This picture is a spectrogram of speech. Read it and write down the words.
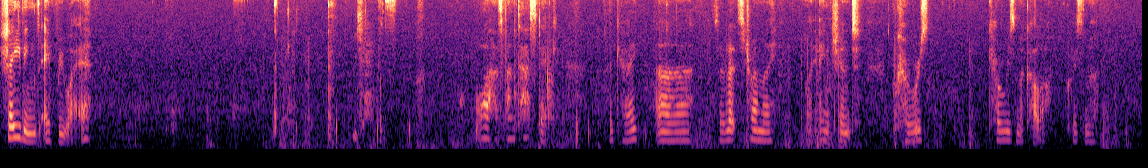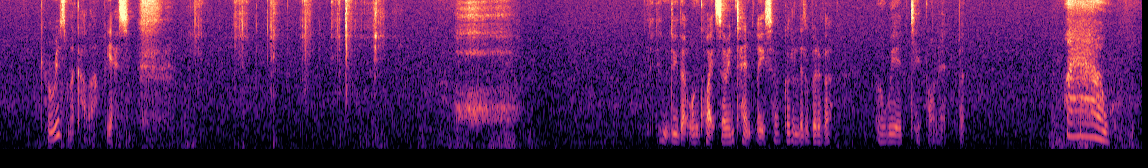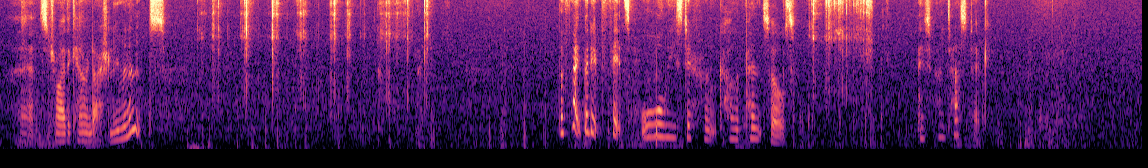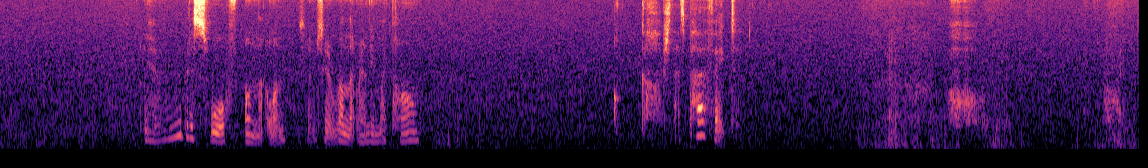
shavings everywhere Yes. Oh, that's fantastic. Okay, uh, so let's try my my ancient charis- karisma colour. Karisma. Karisma colour. Yes. Do that one quite so intently, so I've got a little bit of a, a weird tip on it, but wow. Let's try the Caran d'Ache Luminance. The fact that it fits all these different coloured pencils is fantastic. Yeah, a little bit of swarf on that one, so I'm just going to run that round in my palm. Oh gosh, that's perfect.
